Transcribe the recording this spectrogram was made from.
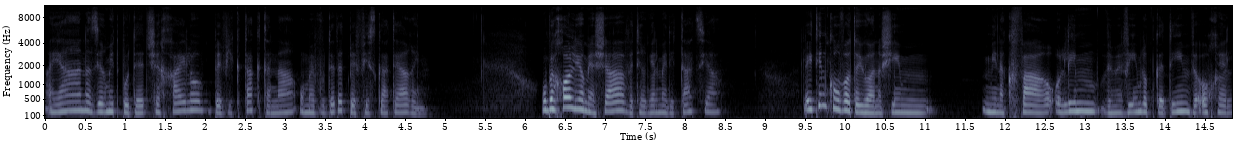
היה נזיר מתבודד שחי לו בבקתה קטנה ומבודדת בפסגת הערים. ובכל יום ישב ותרגל מדיטציה. לעתים קרובות היו אנשים מן הכפר עולים ומביאים לו בגדים ואוכל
